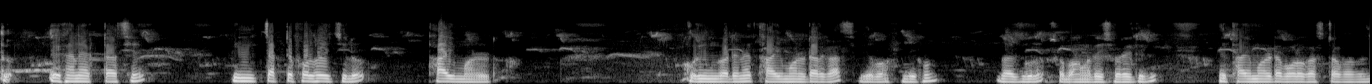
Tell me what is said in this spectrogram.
তো এখানে একটা আছে, তিন, চারটে ফল হয়েছিল, থাই মালটা করিম গার্ডেনের থাই মালটার গাছ দেখুন, গাছগুলো সব বাংলাদেশ ভ্যারাইটির। এই থাই মালটা বড় গাছটা পাবেন।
